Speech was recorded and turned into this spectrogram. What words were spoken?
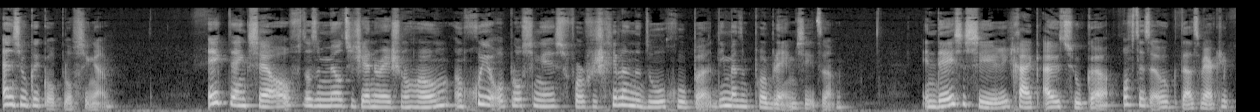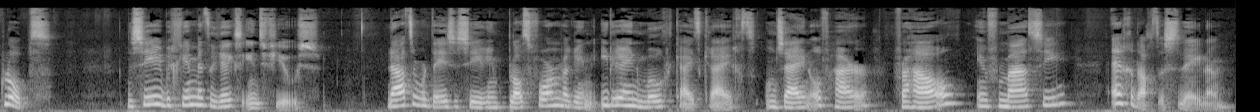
en zoek ik oplossingen. Ik denk zelf dat een multigenerational home een goede oplossing is voor verschillende doelgroepen die met een probleem zitten. In deze serie ga ik uitzoeken of dit ook daadwerkelijk klopt. De serie begint met een reeks interviews. Later wordt deze serie een platform waarin iedereen de mogelijkheid krijgt om zijn of haar verhaal, informatie en gedachten te delen.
